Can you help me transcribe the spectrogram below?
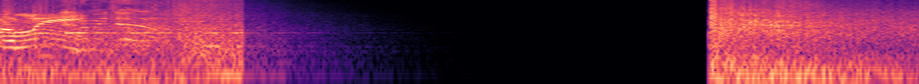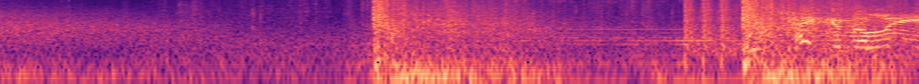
the lead. We've taken the lead.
